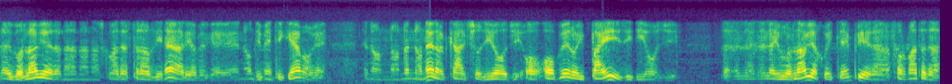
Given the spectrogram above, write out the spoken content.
la Jugoslavia era una, una, una, squadra straordinaria perché non dimentichiamo che non, non, non era il calcio di oggi, o, ovvero i paesi di oggi. La, la, la, Jugoslavia a quei tempi era formata da,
